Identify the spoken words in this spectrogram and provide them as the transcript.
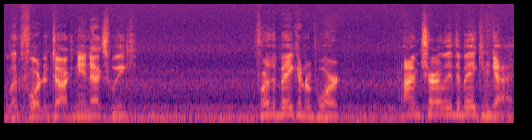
I look forward to talking to you next week. For the Bacon Report, I'm Charlie the Bacon Guy.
